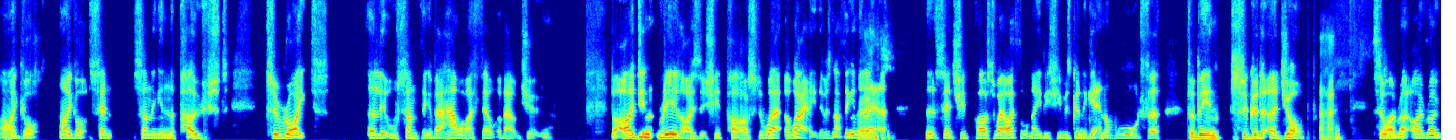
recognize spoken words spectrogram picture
I got I got sent something in the post to write a little something about how I felt about June. But I didn't realise that she'd passed away. Away. There was nothing in the right. letter that said she'd passed away. I thought maybe she was going to get an award for for being so good at her job. Uh-huh. So I wrote I wrote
